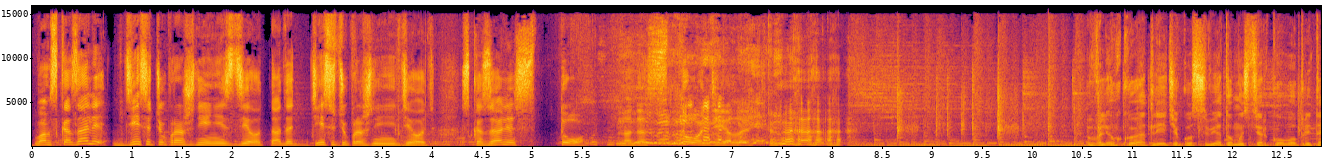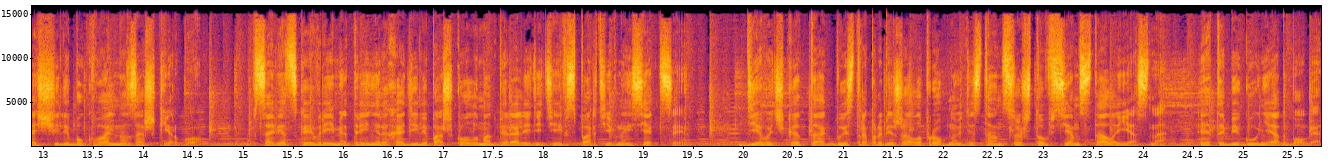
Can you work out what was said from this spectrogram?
Вам сказали 10 упражнений сделать, надо 10 упражнений делать. Сказали 100, надо 100 делать. В легкую атлетику Свету Мастеркову притащили буквально за шкирку. В советское время тренеры ходили по школам, отбирали детей в спортивные секции. Девочка так быстро пробежала пробную дистанцию, что всем стало ясно – это бегунья от Бога.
